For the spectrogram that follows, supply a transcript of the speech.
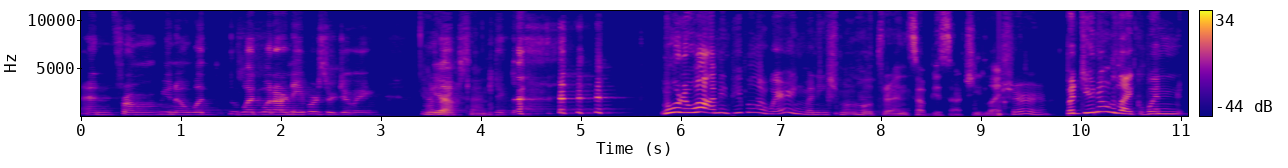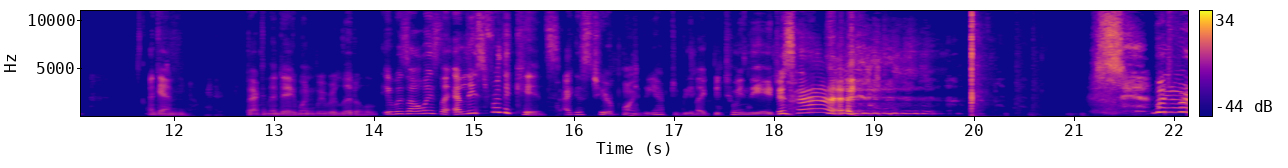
and from you know what what what our neighbors are doing. We hundred Yeah. percent. like that. Well, well, I mean, people are wearing Manish Malhotra and Sabyasachi, like sure. But you know, like when, again, back in the day when we were little, it was always like, at least for the kids. I guess to your point, you have to be like between the ages. But for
